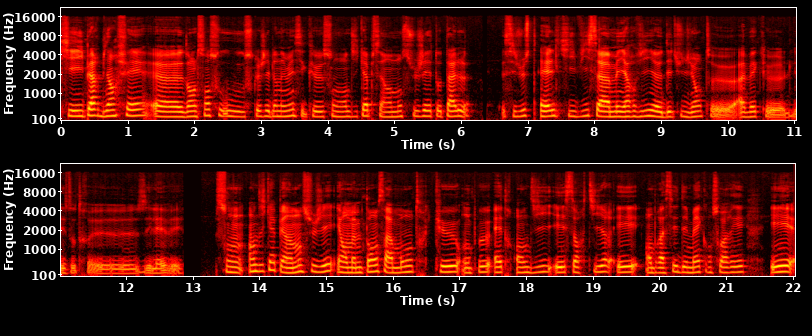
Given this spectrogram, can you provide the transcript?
qui est hyper bien fait, euh, dans le sens où ce que j'ai bien aimé, c'est que son handicap, c'est un non-sujet total. C'est juste elle qui vit sa meilleure vie euh, d'étudiante avec les autres élèves. Son handicap est un non-sujet et en même temps, ça montre que on peut être handi et sortir et embrasser des mecs en soirée et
